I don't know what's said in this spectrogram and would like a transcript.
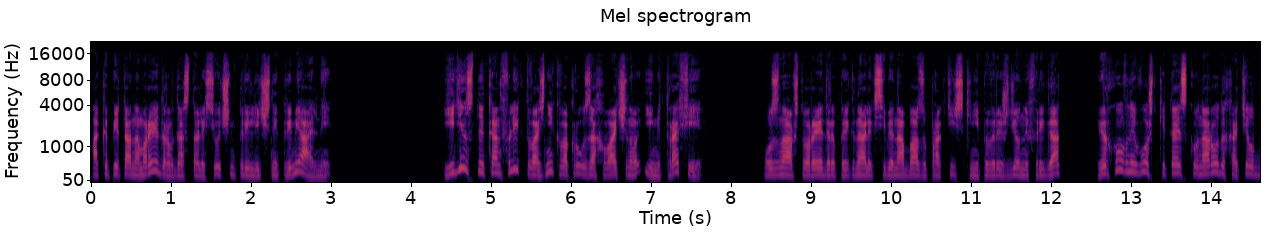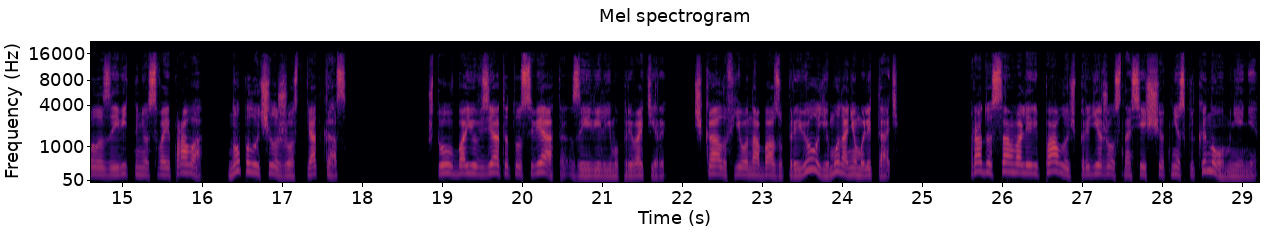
а капитанам рейдеров достались очень приличные премиальные. Единственный конфликт возник вокруг захваченного ими трофея. Узнав, что рейдеры пригнали к себе на базу практически неповрежденный фрегат, верховный вождь китайского народа хотел было заявить на него свои права, но получил жесткий отказ. «Что в бою взято, то свято», — заявили ему приватиры. Чкалов его на базу привел, ему на нем и летать. Правда, сам Валерий Павлович придерживался на сей счет несколько иного мнения.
